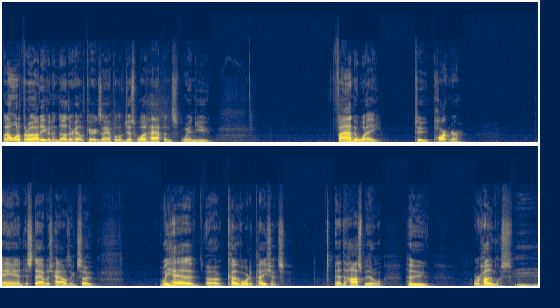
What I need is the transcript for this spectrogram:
But I want to throw out even another healthcare example of just what happens when you find a way to partner and establish housing. So we had a cohort of patients at the hospital who were homeless mm.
